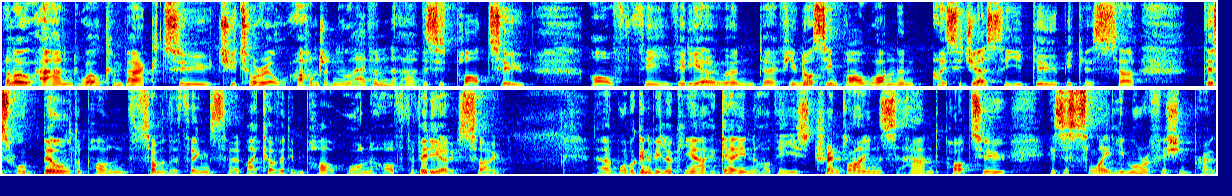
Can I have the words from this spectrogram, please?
Hello and welcome back to tutorial 111. Uh, this is part two of the video and uh, if you've not seen part one then I suggest that you do because uh, this will build upon some of the things that I covered in part one of the video. So uh, what we're going to be looking at again are these trend lines and part two is a slightly more efficient pro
